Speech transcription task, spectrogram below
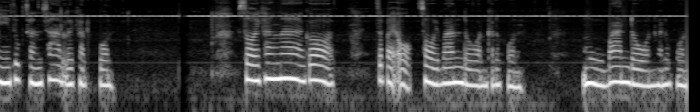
มีทุกชั้นชาติเลยค่ะทุกคนซอยข้างหน้าก็จะไปออกซอยบ้านดอนค่ะทุกคน หมู่บ้านดอนค่ะทุกคน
